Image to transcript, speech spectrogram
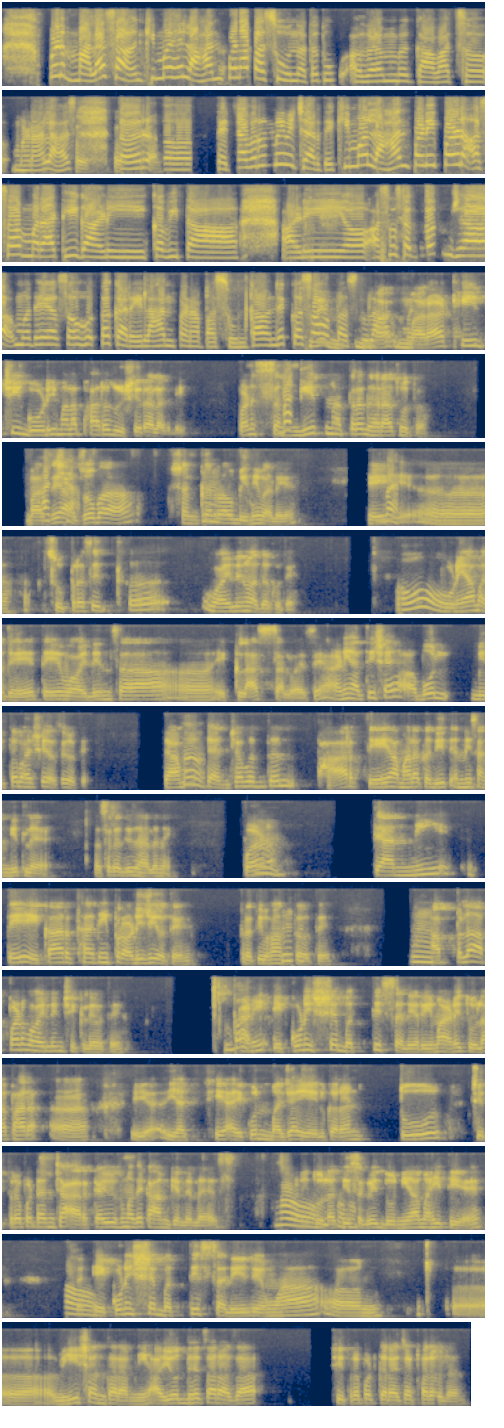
पण मला सांग की मग हे लहानपणापासून आता तू अगळंब गावाचं म्हणालास हो, हो. तर त्याच्यावरून मी विचारते की मग लहानपणी पण असं मराठी गाणी कविता आणि असं सगळं तुझ्या मध्ये असं होतं का रे लहानपणापासून? का म्हणजे कसं नाही, होतास तू म- लहानपणी? मराठीची गोडी मला फारच उशिरा लागली. पण संगीत मात्र घरात होतं. माझे. आजोबा शंकरराव बिनीवाले हे सुप्रसिद्ध व्हायोलिन वादक होते पुण्यामध्ये ते व्हायोलिनचा एक क्लास चालवायचे आणि अतिशय अबोल मितभाषी असे होते. त्यामुळे. त्यांच्याबद्दल फार ते आम्हाला कधी त्यांनी सांगितलंय. असं कधी झालं नाही. पण. त्यांनी ते एका अर्थाने प्रॉडिजी होते. प्रतिभावंत. होते. आपलं आपण व्हायोलिन शिकले होते. आणि एकोणीसशे बत्तीस साली रीमा आणि तुला फार याची ऐकून मजा येईल कारण तू चित्रपटांच्या आर्काईव्हमध्ये काम केलेलं आहेस हो, तुला ती हो, सगळी दुनिया माहिती आहे हो. एकोणीसशे बत्तीस साली जेव्हा व्ही शांतारामनी अयोध्येचा राजा चित्रपट करायचं ठरवलं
